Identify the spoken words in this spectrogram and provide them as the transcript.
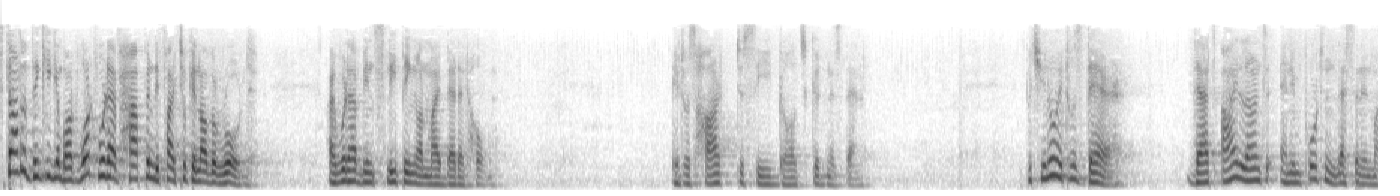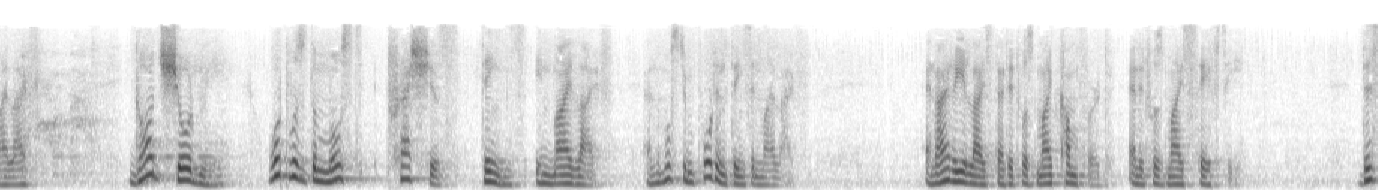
started thinking about what would have happened if I took another road. I would have been sleeping on my bed at home. It was hard to see God's goodness then. But you know, it was there that I learned an important lesson in my life. God showed me what was the most precious things in my life and the most important things in my life. And I realized that it was my comfort and it was my safety. This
